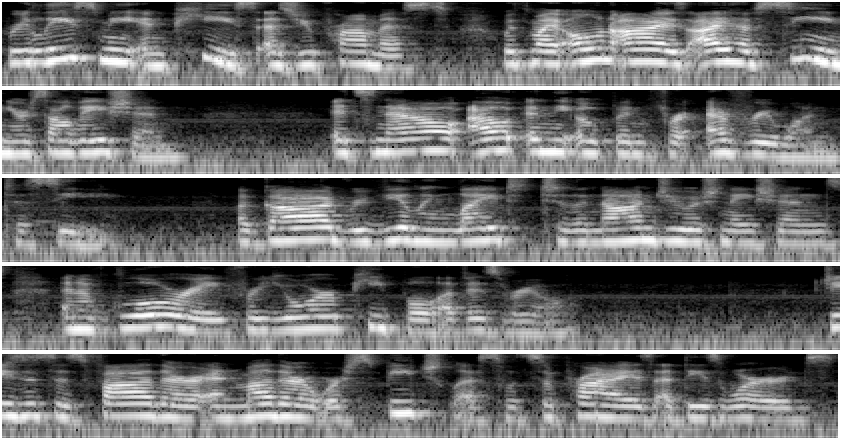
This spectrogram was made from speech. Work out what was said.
Release me in peace as you promised. With my own eyes, I have seen your salvation. It's now out in the open for everyone to see. A God revealing light to the non Jewish nations and of glory for your people of Israel. Jesus' father and mother were speechless with surprise at these words.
